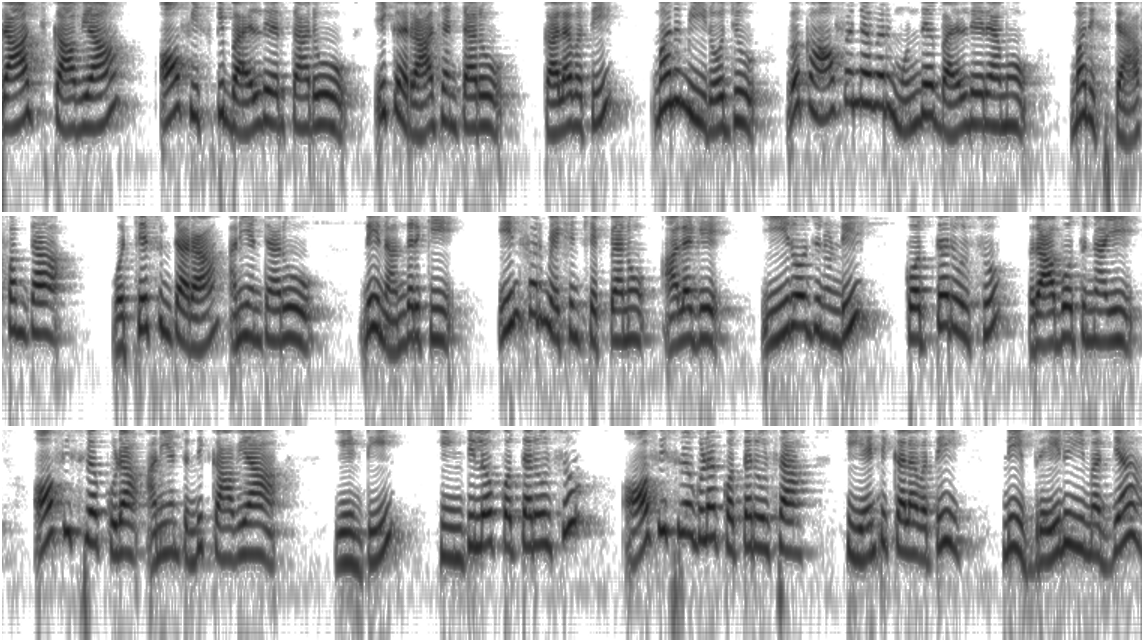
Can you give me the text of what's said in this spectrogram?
రాజ్ కావ్య ఆఫీస్కి బయలుదేరుతారు. ఇక రాజ్ అంటారు కలవతి మనం ఈరోజు ఒక హాఫ్ అన్ అవర్ ముందే బయలుదేరాము. మరి స్టాఫ్ అంతా వచ్చేసుంటారా? అని అంటారు. నేను అందరికీ ఇన్ఫర్మేషన్ చెప్పాను. అలాగే ఈ రోజు నుండి కొత్త రూల్స్ రాబోతున్నాయి. ఆఫీస్లో కూడా అని అంటుంది కావ్య. ఏంటి? ఇంటిలో కొత్త రూల్స్? ఆఫీస్లో కూడా కొత్త రూల్సా? ఏంటి కలవతి నీ బ్రెయిన్ ఈ మధ్య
